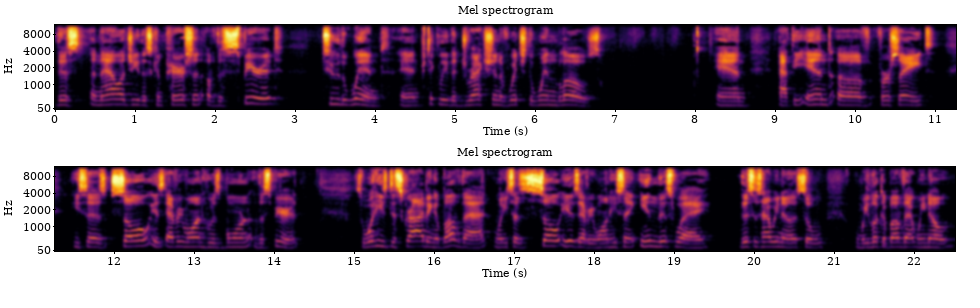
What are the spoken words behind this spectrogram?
this analogy, this comparison of the Spirit to the wind, and particularly the direction of which the wind blows. And at the end of verse 8, he says, So is everyone who is born of the Spirit. So, what he's describing above that, when he says, So is everyone, he's saying, In this way, this is how we know. So, when we look above that, we know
